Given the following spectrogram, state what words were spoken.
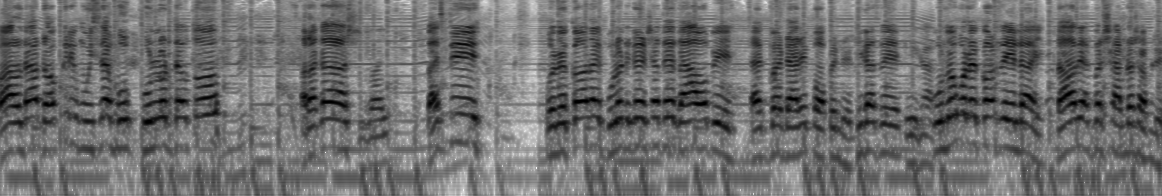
বালটা ডব করে মুইসা মুখ ফুল লোড দাও তো। আর আকাশ ভাই। বাইস্তি মনে কর ওই বুলেট গাড়ির সাথে যা হবে একবার ডাইরেক্ট ওপেন ঠিক আছে? কোনো মনে কর যে এলাই তাহলে একবার সামনে সামনে।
